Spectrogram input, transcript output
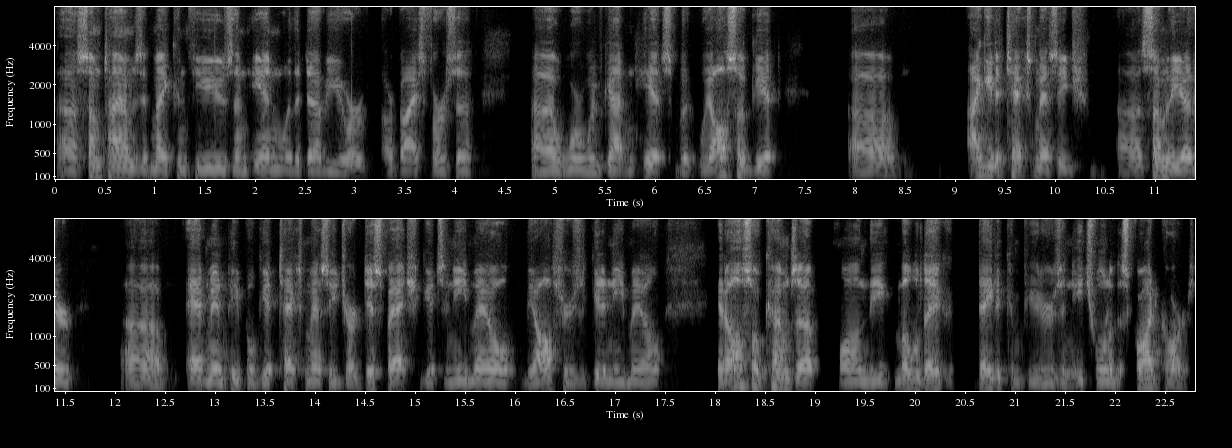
uh, sometimes it may confuse an N with a W or, or vice versa, uh, where we've gotten hits. But we also get, uh, I get a text message. Uh, some of the other uh, admin people get text message. Our dispatch gets an email. The officers get an email. It also comes up on the mobile data, data computers in each one of the squad cars.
